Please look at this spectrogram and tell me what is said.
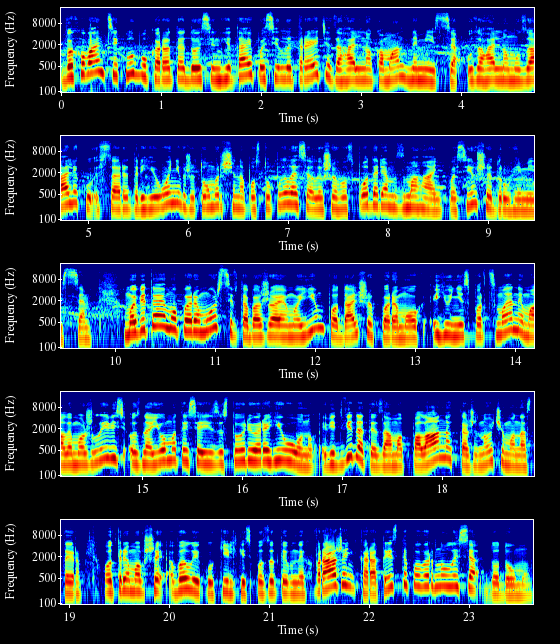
Вихованці клубу карате до Сінгітай посіли третє загальнокомандне місце. У загальному заліку серед регіонів Житомирщина поступилася лише господарям змагань, посівши друге місце. Ми вітаємо переможців та бажаємо їм подальших перемог. Юні спортсмени мали можливість ознайомитися із історією регіону, відвідати замок Паланок та жіночий монастир. Отримавши велику кількість позитивних вражень, каратисти повернулися додому.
